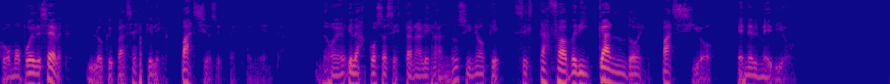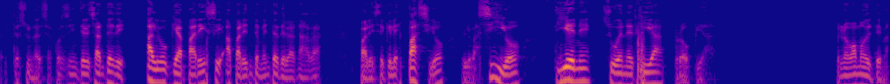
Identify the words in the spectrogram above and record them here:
¿Cómo puede ser? Lo que pasa es que el espacio se está expandiendo. No es que las cosas se están alejando, sino que se está fabricando espacio en el medio. Esta es una de esas cosas interesantes de algo que aparece aparentemente de la nada. Parece que el espacio, el vacío, tiene su energía propia. Pero no vamos de tema.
